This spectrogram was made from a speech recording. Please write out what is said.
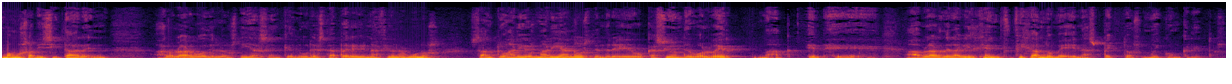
Vamos a visitar en, a lo largo de los días en que dure esta peregrinación algunos santuarios marianos, tendré ocasión de volver eh, a, hablar de la Virgen fijándome en aspectos muy concretos.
